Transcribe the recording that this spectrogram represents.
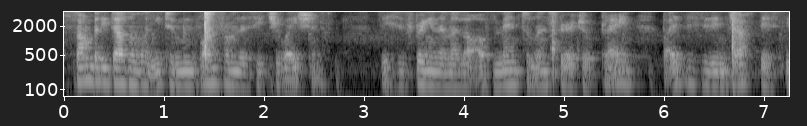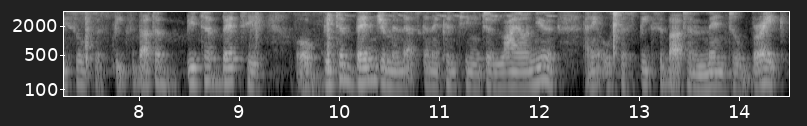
Somebody doesn't want you to move on from the situation. This is bringing them a lot of mental and spiritual pain. But this is injustice. This also speaks about a bitter Betty or bitter Benjamin that's going to continue to lie on you. And it also speaks about a mental break.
